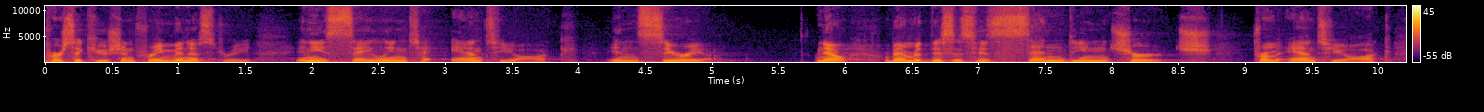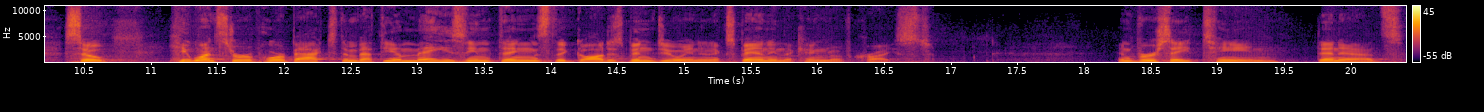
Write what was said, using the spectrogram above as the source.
persecution free ministry, and he's sailing to Antioch in Syria. Now, remember, this is his sending church from Antioch, so he wants to report back to them about the amazing things that God has been doing in expanding the kingdom of Christ. And verse 18 then adds,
